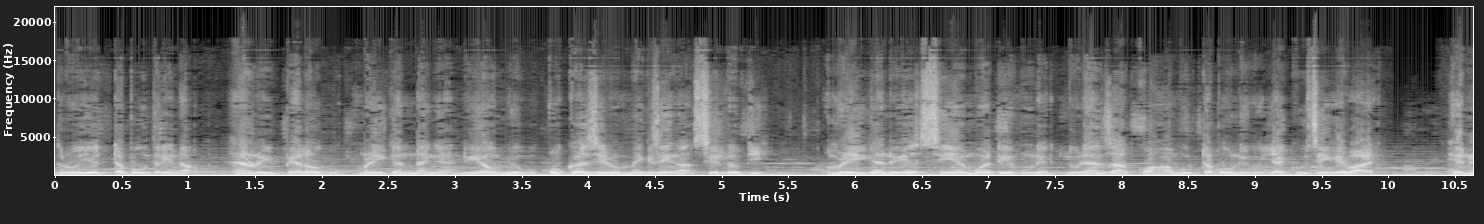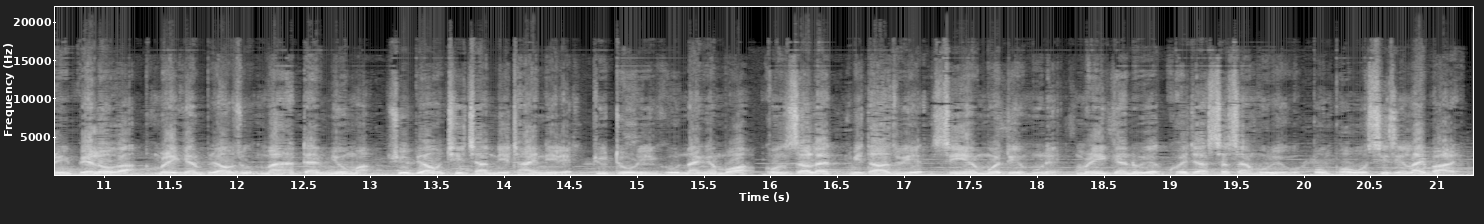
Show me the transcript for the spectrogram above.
သူတို့ရဲ့တပ်ပုံသတင်းနောက် Henry Bello ကိုအမေရိကန်နိုင်ငံနယူးယောက်မြို့ကို Oka Zero မဂ္ဂဇင်းကဆေလွတ်ပြီးအမေရိကန်တွေရဲ့စင်းရဲမွဲတေမှုနဲ့လူဒန်းစားကွာဟမှုတပ်ပုံတွေကိုရိုက်ကူးစေခဲ့ပါတယ်။ Henry Bello ကအမေရိကန်ပြည်ထောင်စုမန်ဟတ်တန်မြို့မှာရွှေ့ပြောင်းအခြေချနေထိုင်နေတဲ့ Puerto Rico နိုင်ငံပွား Gonzalez မိသားစုရဲ့စင်းရဲမွဲတေမှုနဲ့အမေရိကန်တို့ရဲ့ခွဲခြားဆက်ဆံမှုတွေကိုပုံဖော်ဖို့စီစဉ်လိုက်ပါတယ်။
